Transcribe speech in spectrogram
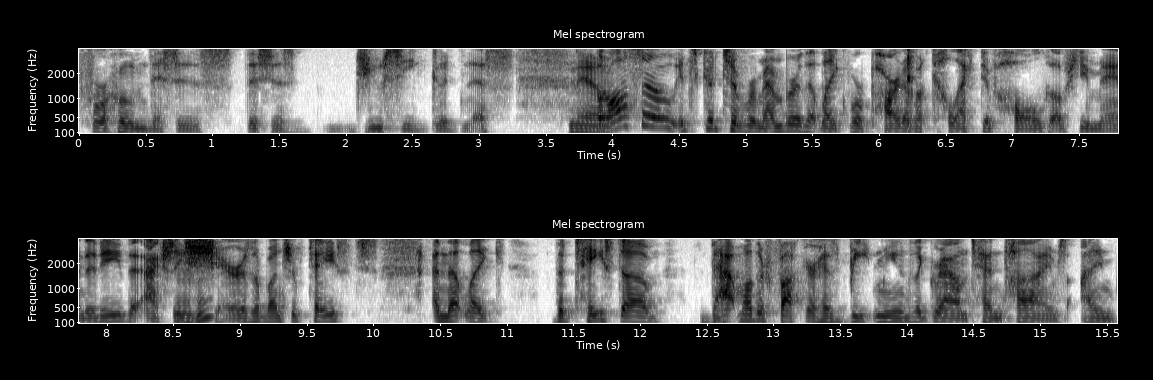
For whom this is this is juicy goodness Yeah. but also it's good to remember that like we're part of a collective whole of humanity that actually Mhm. shares a bunch of tastes and that like the taste of that motherfucker has beaten me into the ground 10 times i'm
